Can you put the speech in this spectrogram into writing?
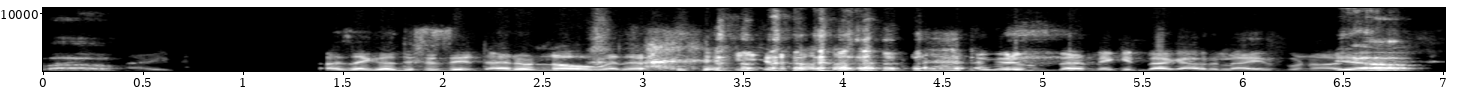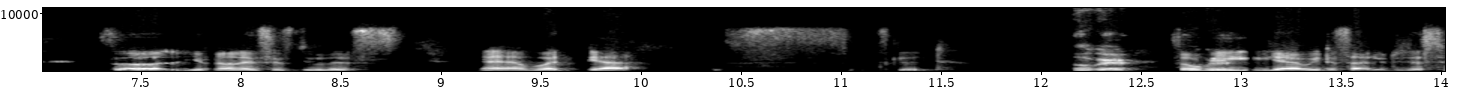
wow. I got married. I was like, oh, this is it. I don't know whether you know, I'm gonna make it back out alive or not. Yeah. So you know, let's just do this. Yeah, but yeah, it's, it's good. Okay. So okay. we yeah we decided to just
